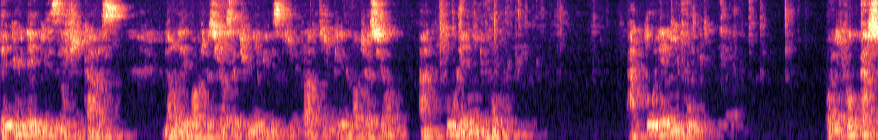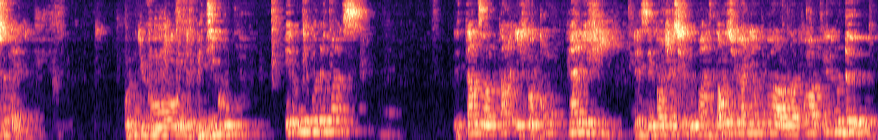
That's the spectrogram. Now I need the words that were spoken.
Et une église efficace dans l'évangélisation, c'est une église qui pratique l'évangélisation à tous les niveaux. À tous les niveaux. Au niveau personnel, au niveau de petits groupes et au niveau de masse. De temps en temps, il faut qu'on planifie les évangélisations de masse. Dans une année, on peut en avoir une ou deux,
